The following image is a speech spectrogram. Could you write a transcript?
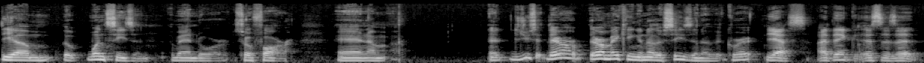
the um the one season of Andor so far, and um, did you say they are they are making another season of it? Correct. Yes, I think this is it.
